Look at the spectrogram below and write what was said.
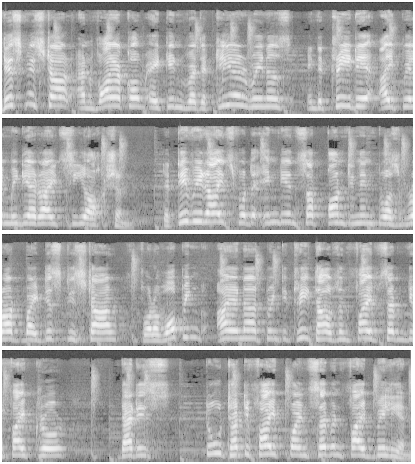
Disney Star and Viacom 18 were the clear winners in the three-day IPL media rights e-auction. The TV rights for the Indian subcontinent was brought by Disney Star for a whopping INR 23,575 crore, that is 235.75 billion,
